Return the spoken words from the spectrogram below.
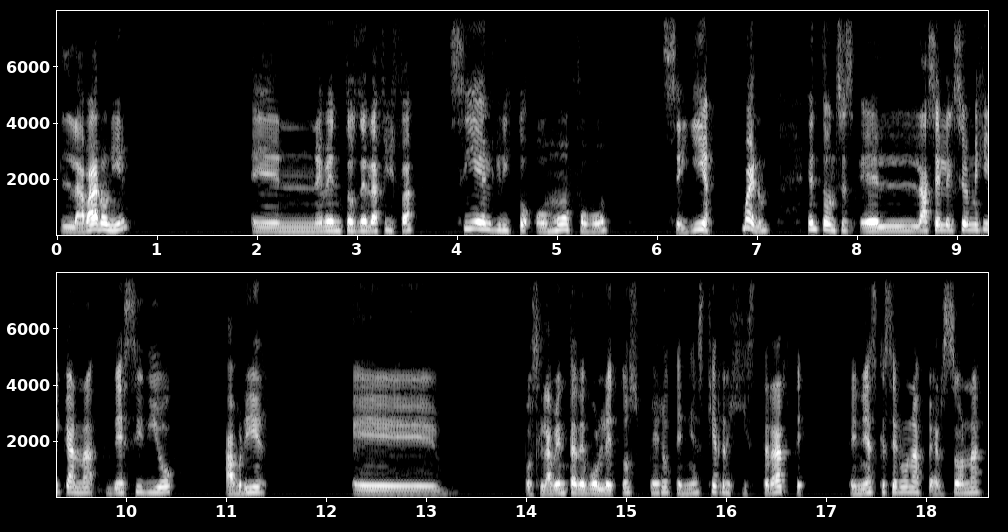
la varonil en eventos de la FIFA, si el grito homófobo seguía. Bueno, entonces la selección mexicana decidió abrir eh, pues la venta de boletos, pero tenías que registrarte, tenías que ser una persona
